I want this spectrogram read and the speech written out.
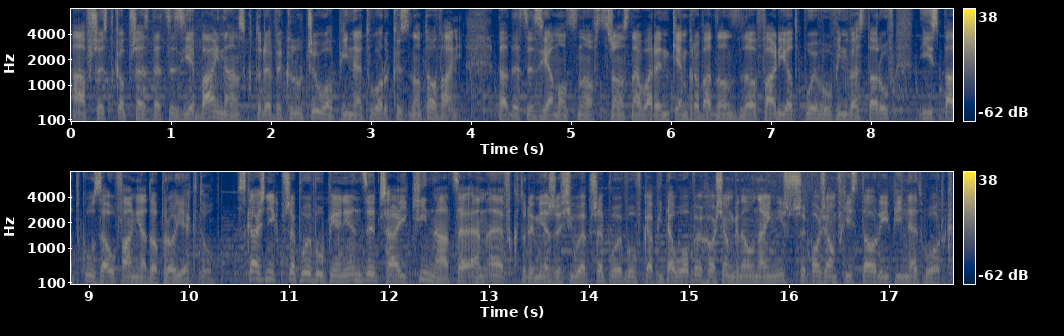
a wszystko przez decyzję Binance, które wykluczyło P-Network z notowań. Ta decyzja mocno wstrząsnęła rynkiem, prowadząc do fali odpływów inwestorów i spadku zaufania do projektu. Wskaźnik przepływu pieniędzy Chai-Kina CMF, który mierzy siłę przepływów kapitałowych, osiągnął najniższy poziom w historii P-Network.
